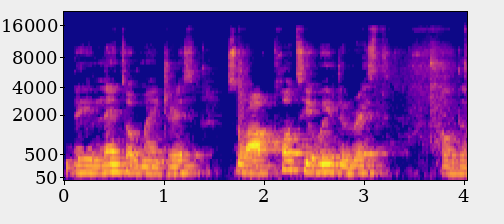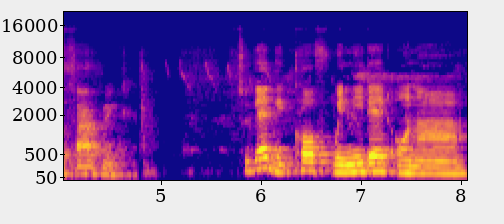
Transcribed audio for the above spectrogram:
the length of my dress, so I'll cut away the rest of the fabric. To get the cuff we needed on our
